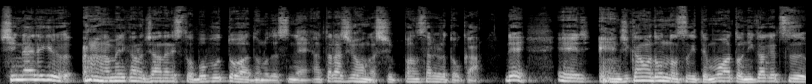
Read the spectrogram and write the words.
信頼できる アメリカのジャーナリスト、ボブ・ウッドワードのですね、新しい本が出版されるとか、で、えー、時間はどんどん過ぎて、もうあと2ヶ月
